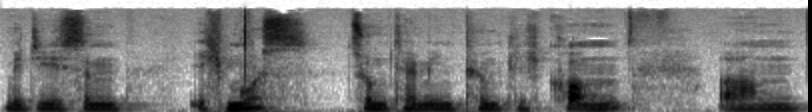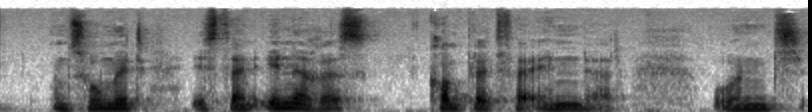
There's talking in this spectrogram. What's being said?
mit diesem Ich muss zum Termin pünktlich kommen. Ähm, und somit ist dein Inneres komplett verändert. Und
